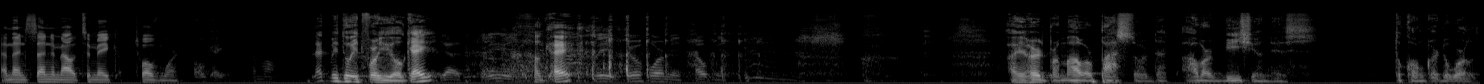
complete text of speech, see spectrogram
and then send him out to make 12 more. Okay. Come on. Let me do it for you, okay? Yes, Okay. please do it for me. Help me. I heard from our pastor that our vision is to conquer the world.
